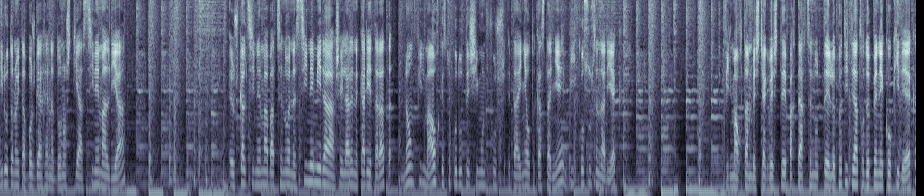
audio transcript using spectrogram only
hirutan oita bosgarren donostia zinemaldia. Euskal Zinema batzen duen Zinemira seilaren karietarat, non filma aurkeztuko dute Simon Fus eta Inaut Kastaine, bi zuzendariek. Filma hortan bestiak beste parte hartzen dute Le Petit Teatro de Peneko kideek.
